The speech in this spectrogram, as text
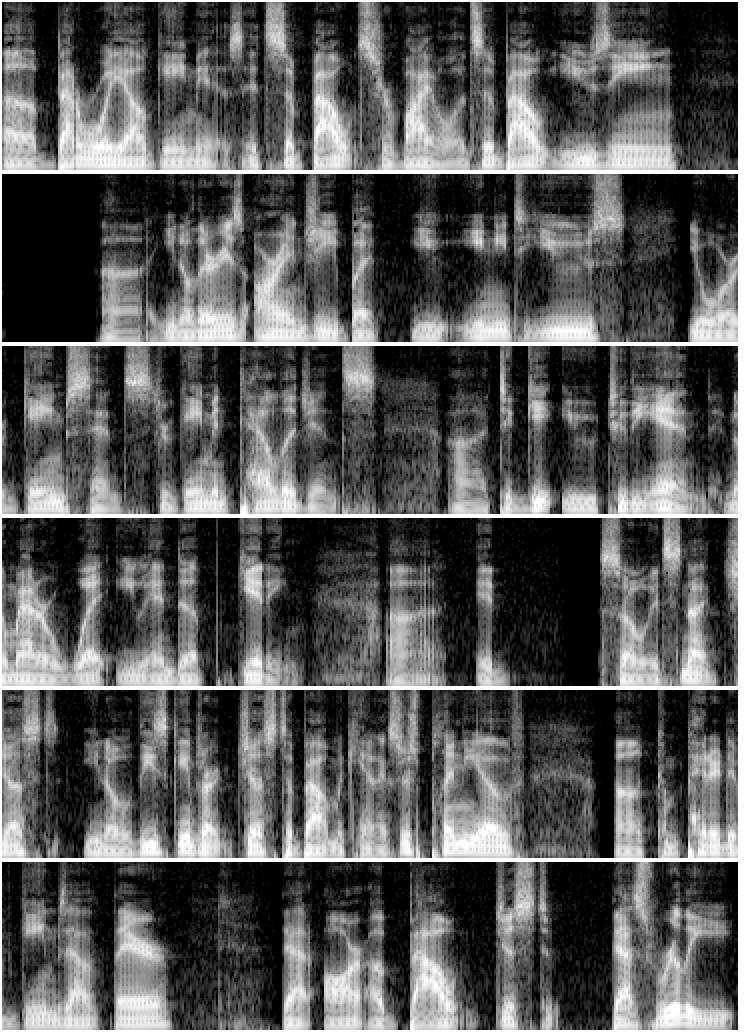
a battle royale game is. It's about survival. It's about using uh, you know there is RNG, but you you need to use your game sense, your game intelligence uh, to get you to the end, no matter what you end up getting. Uh, it so it's not just you know these games aren't just about mechanics. There's plenty of uh, competitive games out there that are about just that's really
